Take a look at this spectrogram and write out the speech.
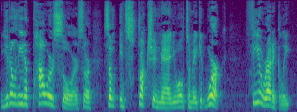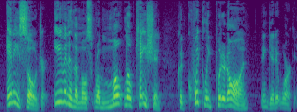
you don't need a power source or some instruction manual to make it work. Theoretically, any soldier, even in the most remote location, could quickly put it on and get it working.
